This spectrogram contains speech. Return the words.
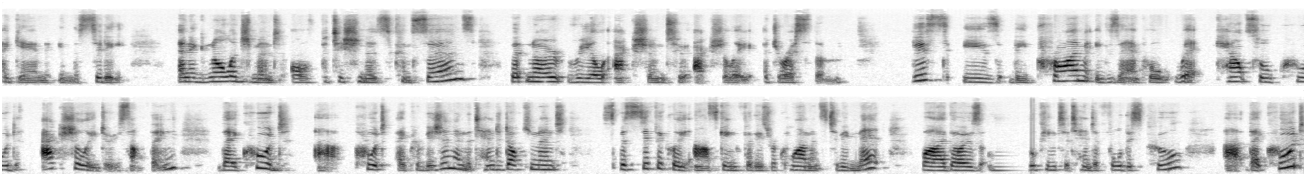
again in the city an acknowledgement of petitioners' concerns, but no real action to actually address them. This is the prime example where council could actually do something. They could uh, put a provision in the tender document specifically asking for these requirements to be met by those looking to tender for this pool. Uh, they could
